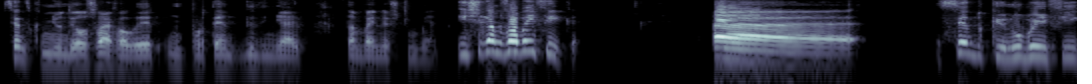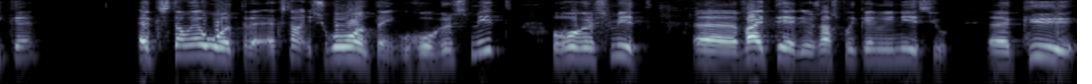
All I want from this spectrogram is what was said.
Sendo que nenhum deles vai valer um portento de dinheiro também neste momento. E chegamos ao Benfica. Uh, sendo que no Benfica a questão é outra. A questão é, chegou ontem o Roger Schmidt. O Roger Schmidt uh, vai ter, eu já expliquei no início, uh, que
